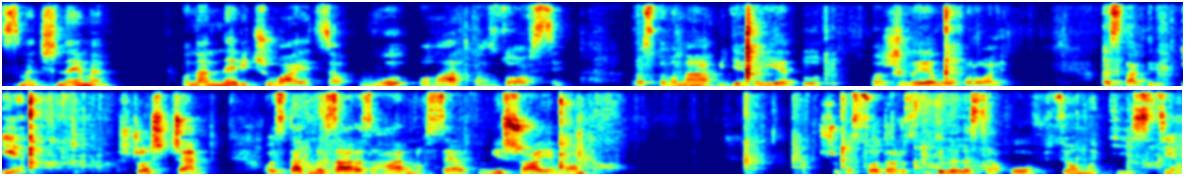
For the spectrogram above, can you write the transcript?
смачними. Вона не відчувається в оладках зовсім. Просто вона відіграє тут важливу роль. Ось так. І що ще? Ось так ми зараз гарно все вмішаємо, щоб сода розподілилася у всьому тісті.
